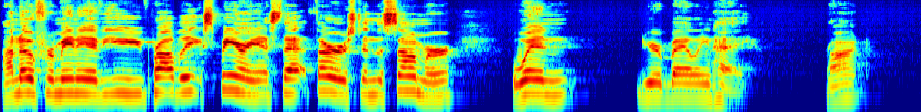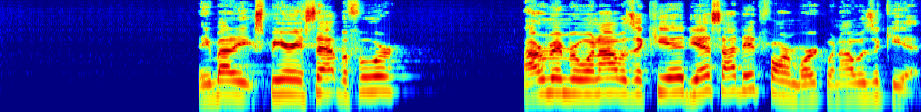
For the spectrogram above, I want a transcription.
I know for many of you, you probably experienced that thirst in the summer when you're baling hay, right? Anybody experienced that before? I remember when I was a kid, yes, I did farm work when I was a kid.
